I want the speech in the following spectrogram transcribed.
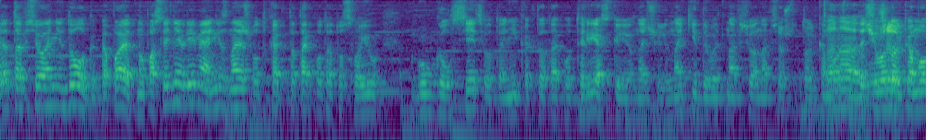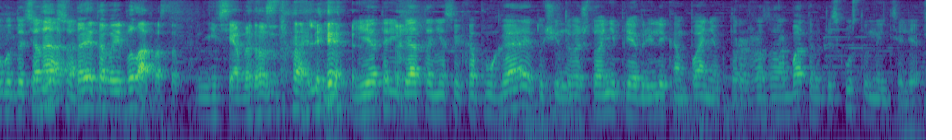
это все они долго копают. Но в последнее время они, знаешь, вот как-то так вот эту свою Google сеть, вот они как-то так вот резко ее начали накидывать на все, на все, что только Да можно, до чего уже- только могут Да, дотянуться. до этого и была, просто не все об этом знали. И это ребята несколько пугает, учитывая, что они приобрели компанию, которая разрабатывает искусственный интеллект.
